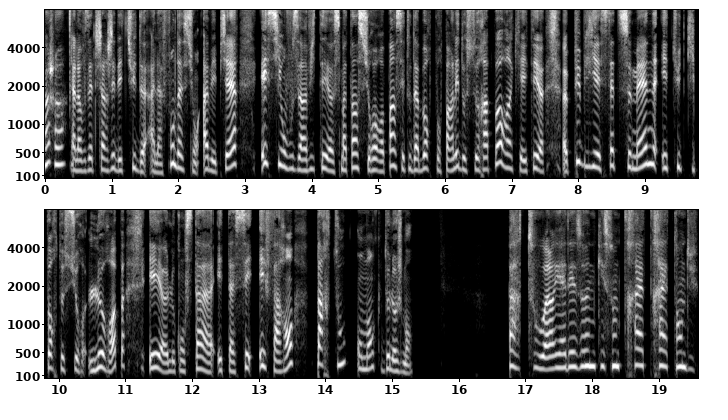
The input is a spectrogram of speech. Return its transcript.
Bonjour. Alors vous êtes chargée d'études à la Fondation Abbé Pierre et si on vous a invité euh, ce matin sur Europe 1, c'est tout d'abord pour parler de ce rapport hein, qui a été euh, euh, publié cette semaine, étude qui porte sur l'Europe et le constat est assez effarant. Partout, on manque de logements. Partout. Alors, il y a des zones qui sont très, très tendues.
